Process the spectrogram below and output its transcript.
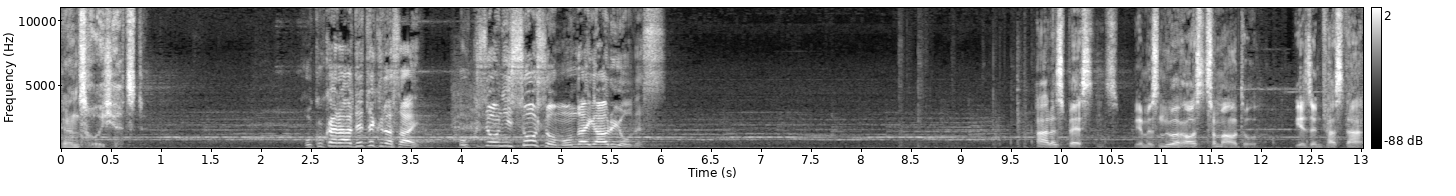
Ganz ruhig jetzt. ここから出てください屋上に少々問題があるようです Alles bestens. Wir müssen nur raus zum Auto. Wir sind fast da.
